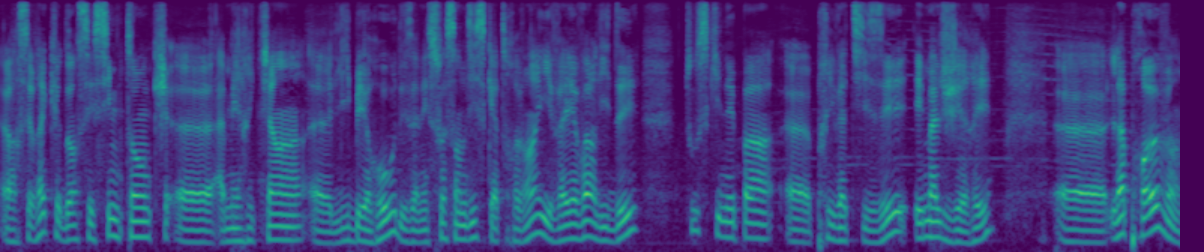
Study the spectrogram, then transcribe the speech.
Alors c'est vrai que dans ces think tanks américains libéraux des années 70-80, il va y avoir l'idée tout ce qui n'est pas euh, privatisé est mal géré. Euh, la preuve,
